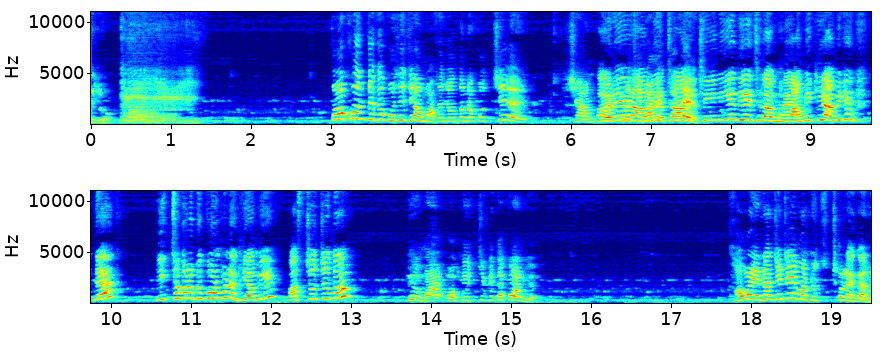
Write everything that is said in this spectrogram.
দিল। কখন থেকে বসে যাও মাথা যন্ত্রণা করছে? আরে আমি। চিনিয়ে দিয়েছিলাম ভাই। আমি কি আমি কি দেখ ইচ্ছা করে কি করব নাকি? আমি? আশ্চর্য তো। মা ও কিচ্ছু কি তো করবে? খাবার এনার্জিটাই আমার চলে গেল।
